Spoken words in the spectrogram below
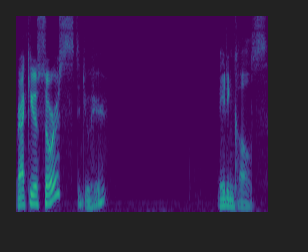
Brachiosaurus, did you hear? Mating calls.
